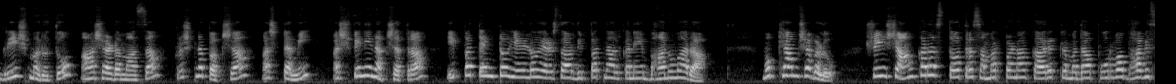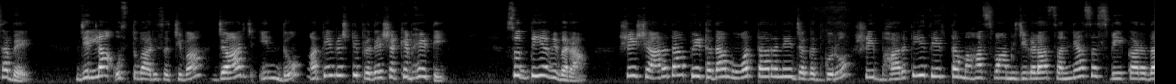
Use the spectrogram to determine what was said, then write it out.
ಗ್ರೀಷ್ಮ ಋತು, ಆಷಾಢ ಮಾಸ, ಕೃಷ್ಣ ಪಕ್ಷ, ಅಷ್ಟಮಿ, ಅಶ್ವಿನಿ ನಕ್ಷತ್ರ, ಇಪ್ಪತ್ತೆಂಟು ಏಳು ಎರಡ್ ಸಾವಿರದ ಇಪ್ಪತ್ನಾಲ್ಕನೇ ಭಾನುವಾರ. ಮುಖ್ಯಾಂಶಗಳು. ಶ್ರೀ ಶಾಂಕರ ಸ್ತೋತ್ರ ಸಮರ್ಪಣಾ ಕಾರ್ಯಕ್ರಮದ ಪೂರ್ವಭಾವಿ ಸಭೆ. ಜಿಲ್ಲಾ ಉಸ್ತುವಾರಿ ಸಚಿವ ಜಾರ್ಜ್ ಇಂದು ಅತಿವೃಷ್ಟಿ ಪ್ರದೇಶಕ್ಕೆ ಭೇಟಿ. ಸುದ್ದಿಯ ವಿವರ. ಶ್ರೀ ಶಾರದಾ ಪೀಠದ ಮೂವತ್ತಾರನೇ ಜಗದ್ಗುರು ಶ್ರೀ ಭಾರತೀಯ ತೀರ್ಥ ಮಹಾಸ್ವಾಮೀಜಿಗಳ ಸನ್ಯಾಸ ಸ್ವೀಕಾರದ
